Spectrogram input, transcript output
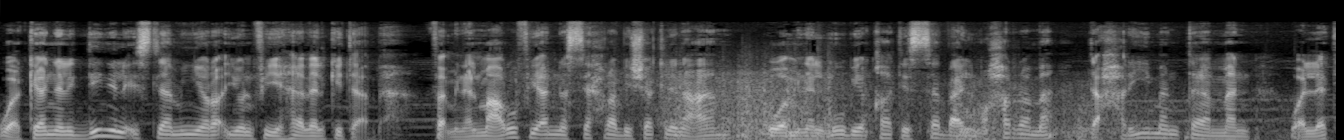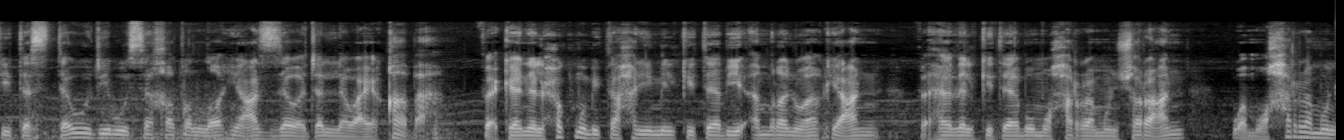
وكان للدين الإسلامي رأي في هذا الكتاب. فمن المعروف أن السحر بشكل عام هو من الموبقات السبع المحرمة تحريما تاما والتي تستوجب سخط الله عز وجل وعقابه. فكان الحكم بتحريم الكتاب أمرا واقعا فهذا الكتاب محرم شرعا ومحرم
